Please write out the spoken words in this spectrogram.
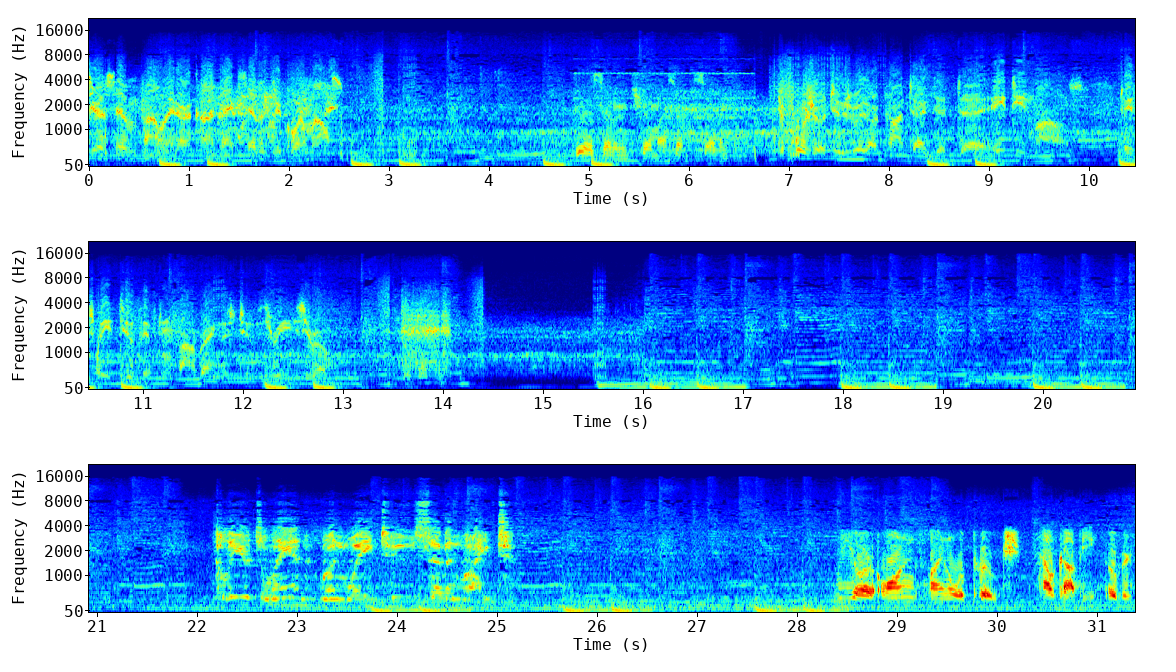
707, final radar contact 7 3 quarter miles. 07, show my 77. 402 is radar contact at uh, 18 miles. Train speed 250, final bearing is 230. Clear to land, runway 27 right. On final approach. How copy? Over.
